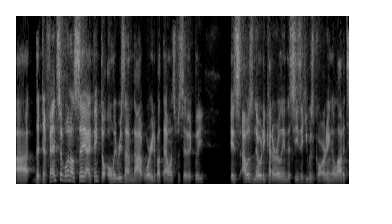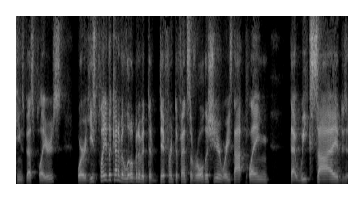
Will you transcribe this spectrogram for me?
Uh, the defensive one, I'll say, I think the only reason I'm not worried about that one specifically is I was noting kind of early in the season he was guarding a lot of teams' best players, where he's played the kind of a little bit of a different defensive role this year, where he's not playing that weak side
